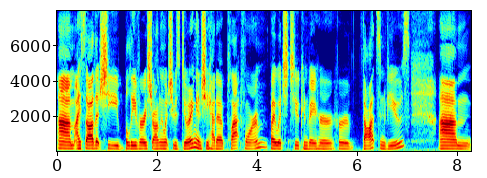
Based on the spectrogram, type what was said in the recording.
Um, I saw that she believed very strongly in what she was doing, and she had a platform by which to convey her her thoughts and views. Um,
